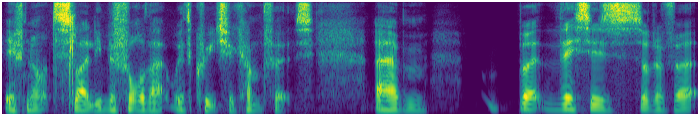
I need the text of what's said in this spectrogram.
if not slightly before that with Creature Comforts. Um, but this is sort of a,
